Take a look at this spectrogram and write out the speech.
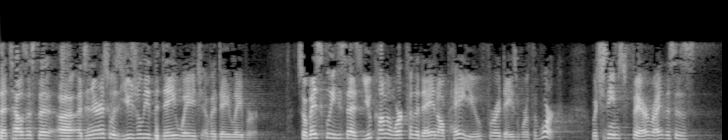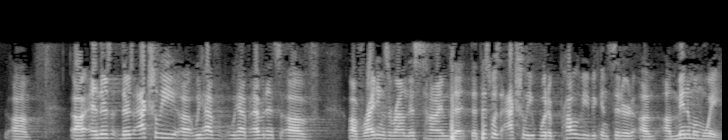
that tells us that uh, a denarius was usually the day wage of a day laborer. So basically he says, you come and work for the day and I'll pay you for a day's worth of work. Which seems fair, right? This is, um, uh, and there's, there's actually, uh, we have, we have evidence of, of writings around this time that, that this was actually, would have probably been considered a, a minimum wage.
